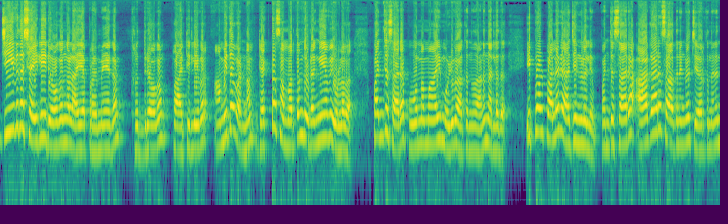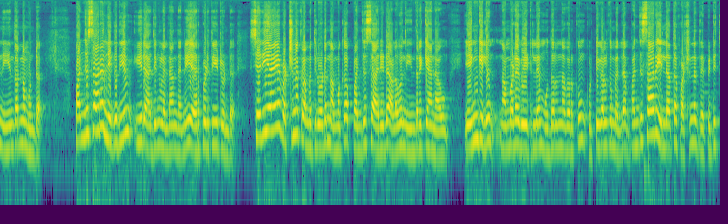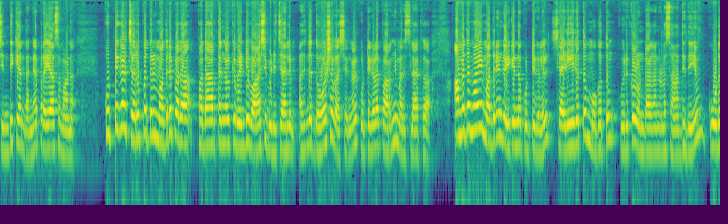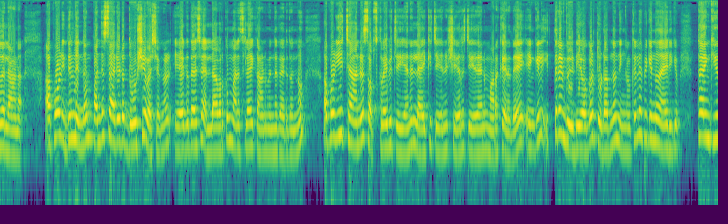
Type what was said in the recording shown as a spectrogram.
ജീവിതശൈലി രോഗങ്ങളായ പ്രമേഹം ഹൃദ്രോഗം ഫാറ്റി ലിവർ അമിതവണ്ണം രക്തസമ്മർദ്ദം തുടങ്ങിയവയുള്ളവർ പഞ്ചസാര പൂർണമായും ഒഴിവാക്കുന്നതാണ് നല്ലത്. ഇപ്പോൾ പല രാജ്യങ്ങളിലും പഞ്ചസാര ആകാര സാധനങ്ങൾ ചേർക്കുന്നതിന് നിയന്ത്രണമുണ്ട്. പഞ്ചസാര നികുതിയും ഈ രാജ്യങ്ങളെല്ലാം തന്നെ ഏർപ്പെടുത്തിയിട്ടുണ്ട്. ശരിയായ ഭക്ഷണക്രമത്തിലൂടെ നമുക്ക് പഞ്ചസാരയുടെ അളവ് നിയന്ത്രിക്കാനാവും. എങ്കിലും നമ്മുടെ വീട്ടിലെ മുതിർന്നവർക്കും കുട്ടികൾക്കുമെല്ലാം പഞ്ചസാര ഇല്ലാത്ത ഭക്ഷണത്തെപ്പറ്റി ചിന്തിക്കാൻ തന്നെ പ്രയാസമാണ്. കുട്ടികൾ ചെറുപ്പത്തിൽ മധുര പദാർത്ഥങ്ങൾക്ക് വേണ്ടി വാശി പിടിച്ചാലും അതിന്റെ ദോഷവശങ്ങൾ കുട്ടികളെ പറഞ്ഞു മനസ്സിലാക്കുക. അമിതമായി മധുരം കഴിക്കുന്ന കുട്ടികളിൽ ശരീരത്തും മുഖത്തും കുരുക്കൾ ഉണ്ടാകാനുള്ള സാധ്യതയും കൂടുതലാണ്. അപ്പോൾ ഇതിൽ നിന്നും പഞ്ചസാരയുടെ ദൂഷ്യവശങ്ങൾ ഏകദേശം എല്ലാവർക്കും മനസ്സിലായി കാണുമെന്ന് കരുതുന്നു. അപ്പോൾ ഈ ചാനൽ സബ്സ്ക്രൈബ് ചെയ്യാനും ലൈക്ക് ചെയ്യാനും ഷെയർ ചെയ്യാനും മറക്കരുത്. എങ്കിൽ ഇത്തരം വീഡിയോകൾ തുടർന്ന് നിങ്ങൾക്ക് ലഭിക്കുന്നതായിരിക്കും. താങ്ക്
